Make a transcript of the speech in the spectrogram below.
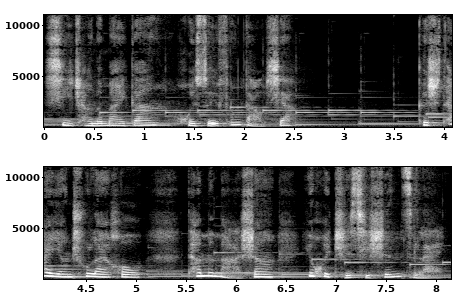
细长的麦秆会随风倒下。可是太阳出来后，它们马上又会直起身子来。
